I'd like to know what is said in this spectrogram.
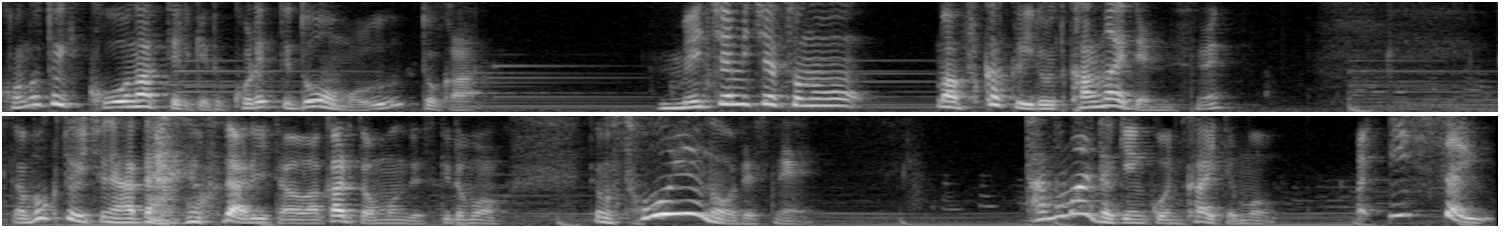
この時こうなってるけど、これってどう思う？とか、めちゃめちゃその、まあ、深くいろいろ考えてるんですね。僕と一緒に働いたことある人は分かると思うんですけどもでもそういうのをですね頼まれた原稿に書いても一切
